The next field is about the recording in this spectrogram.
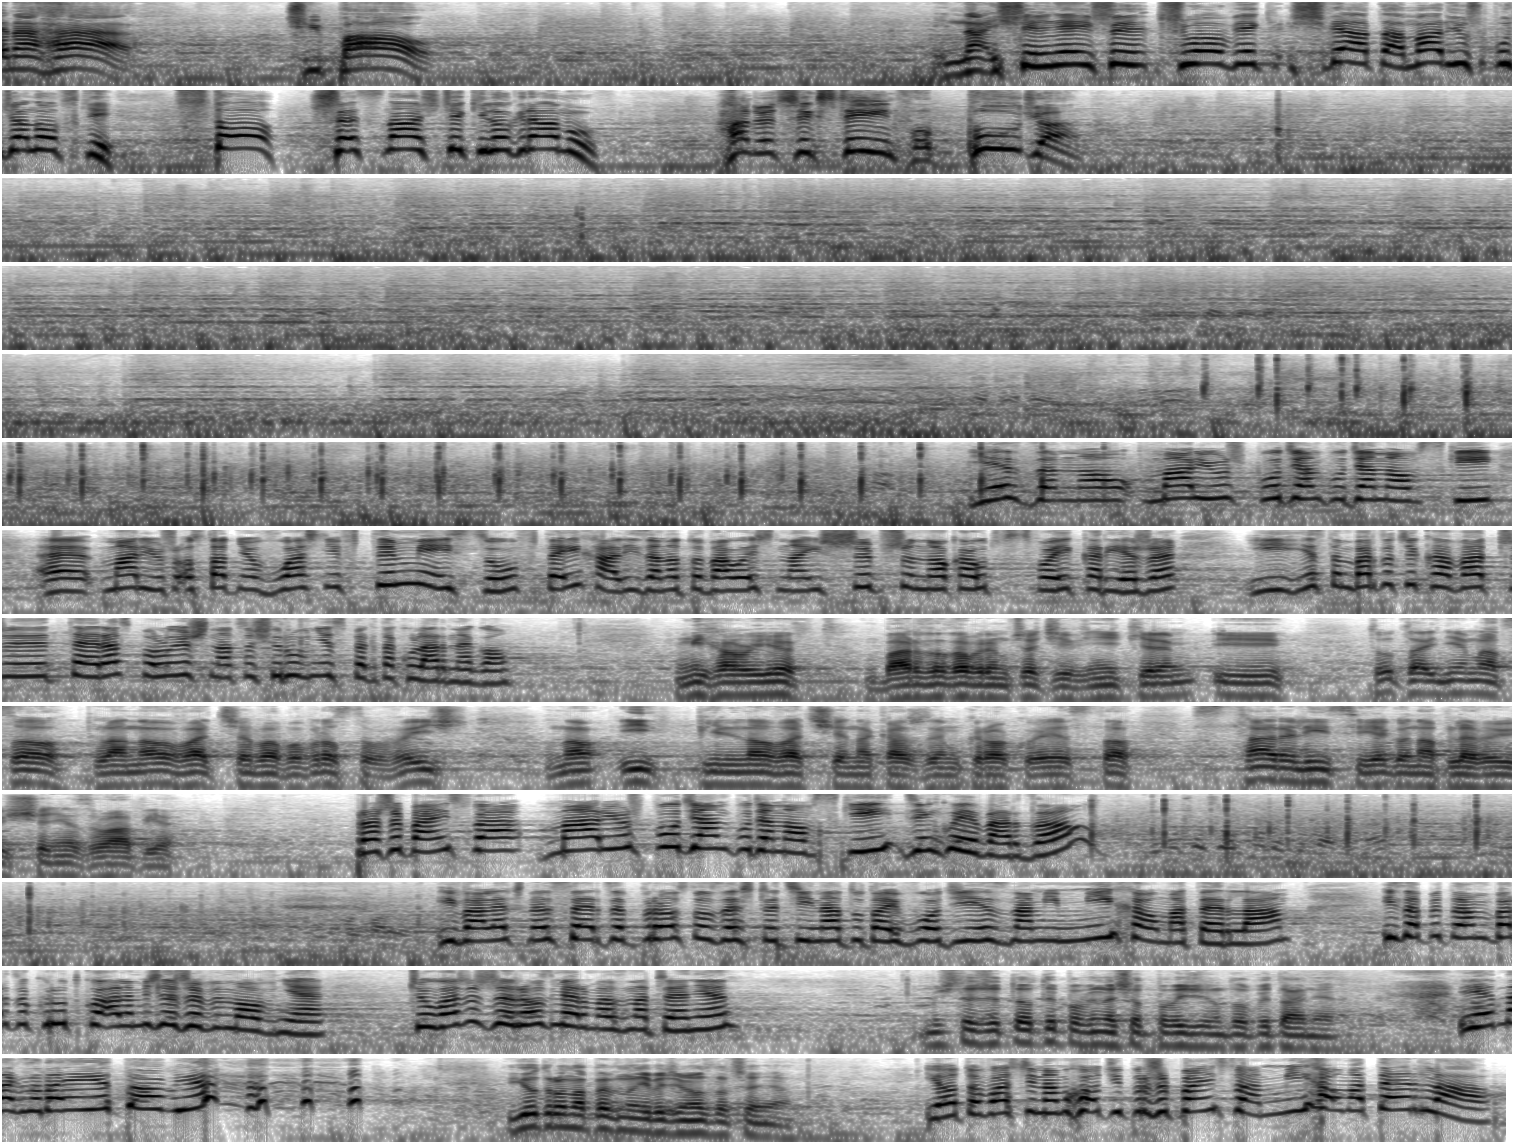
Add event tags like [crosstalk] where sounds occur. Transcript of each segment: and a half. Chipao. I najsilniejszy człowiek świata, Mariusz Pudzianowski, 116 kg. 116 for Pujan. Jest ze mną Mariusz Pudzian-Pudzianowski. E, Mariusz, ostatnio właśnie w tym miejscu, w tej hali zanotowałeś najszybszy knockout w swojej karierze i jestem bardzo ciekawa, czy teraz polujesz na coś równie spektakularnego. Michał jest bardzo dobrym przeciwnikiem i tutaj nie ma co planować, trzeba po prostu wyjść no i pilnować się na każdym kroku. Jest to stary lis i jego naplewy już się nie złapie. Proszę Państwa, Mariusz Pudzian-Pudzianowski. Dziękuję bardzo. I waleczne serce prosto ze Szczecina. Tutaj w Łodzi jest z nami Michał Materla. I zapytam bardzo krótko, ale myślę, że wymownie. Czy uważasz, że rozmiar ma znaczenie? Myślę, że to ty powinnaś odpowiedzieć na to pytanie. Jednak zadaję je tobie. [laughs] Jutro na pewno nie będzie miało znaczenia. I o to właśnie nam chodzi, proszę Państwa. Michał Materla.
